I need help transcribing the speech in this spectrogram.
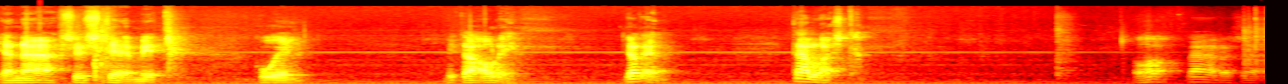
ja nämä systeemit kuin mitä oli. Joten tällaista. Oho, väärä sää.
